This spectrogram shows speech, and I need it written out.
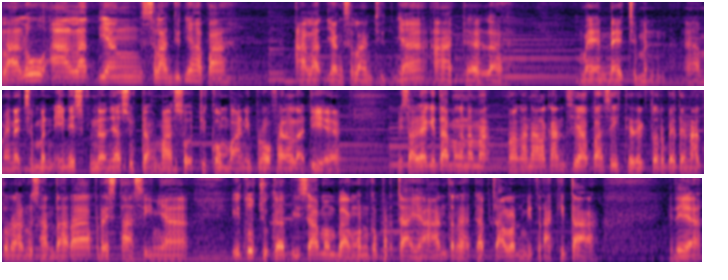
Lalu alat yang selanjutnya apa? Alat yang selanjutnya adalah manajemen. Nah, manajemen ini sebenarnya sudah masuk di company profile tadi ya. Misalnya kita mengenalkan siapa sih Direktur PT Natural Nusantara, prestasinya, itu juga bisa membangun kepercayaan terhadap calon mitra kita. Gitu ya.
